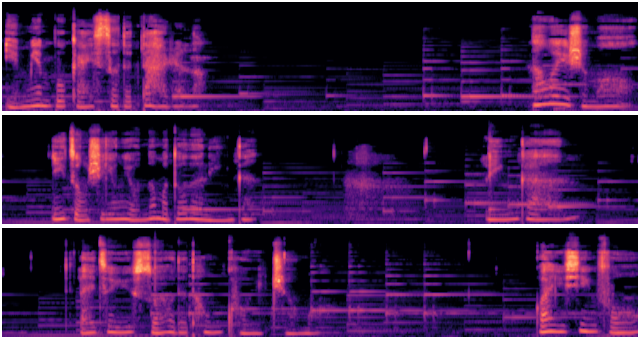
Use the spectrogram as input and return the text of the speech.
也面不改色的大人了。那为什么你总是拥有那么多的灵感？灵感来自于所有的痛苦与折磨。关于幸福，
